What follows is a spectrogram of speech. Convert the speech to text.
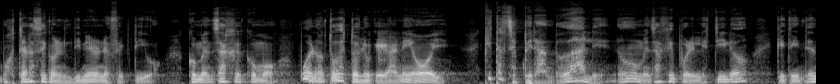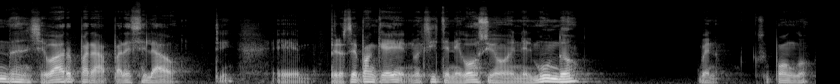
mostrarse con el dinero en efectivo. Con mensajes como, bueno, todo esto es lo que gané hoy. ¿Qué estás esperando? Dale, ¿no? Mensajes por el estilo que te intentan llevar para, para ese lado. Eh, pero sepan que no existe negocio en el mundo, bueno, supongo,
